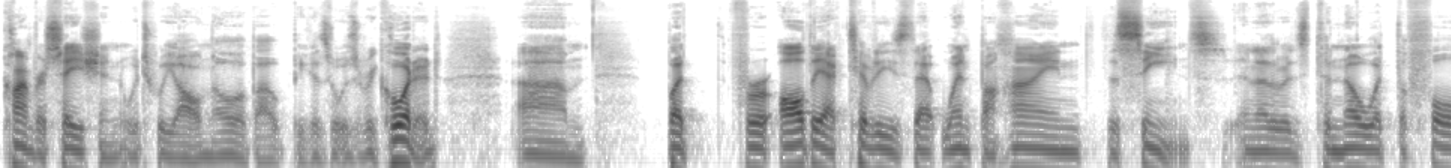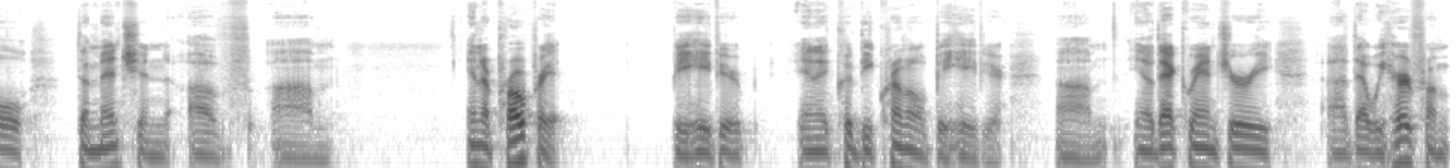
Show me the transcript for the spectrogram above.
conversation, which we all know about because it was recorded, um, but for all the activities that went behind the scenes. In other words, to know what the full dimension of um, inappropriate behavior, and it could be criminal behavior. Um, you know, that grand jury uh, that we heard from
